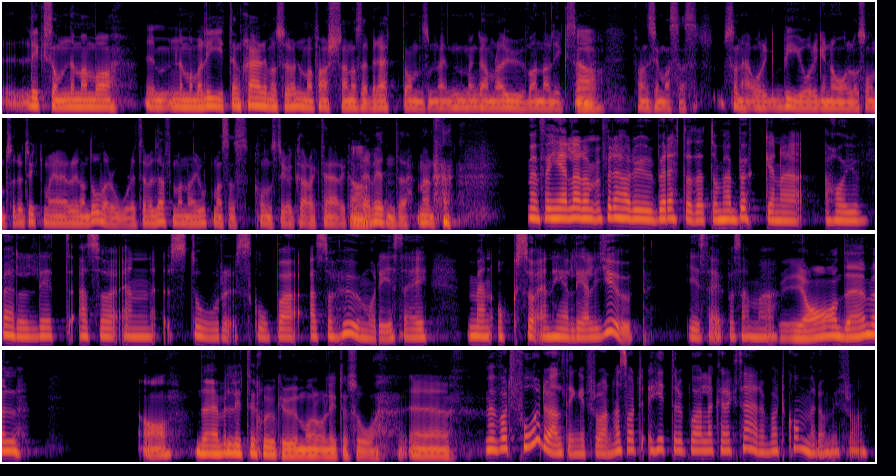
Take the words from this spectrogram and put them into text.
Liksom när man var, när man var liten själv och så hörde man farsan och så berätta om som de, de gamla uvarna. Liksom. Ja. Det fanns ju en massa sådana här byoriginal och sånt. Så det tyckte man redan då var roligt. Det är väl därför man har gjort massa konstiga karaktärer. Kanske, Ja. Jag vet inte. Men Men för hela de, för det har du ju berättat att de här böckerna har ju väldigt, alltså en stor skopa, alltså humor i sig. Men också en hel del djup i sig på samma... ja, det är väl... Ja, det är väl lite sjuk humor och lite så. Eh, Men vart får du allting ifrån? Alltså vart hittar du på alla karaktärer? Vart kommer de ifrån?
